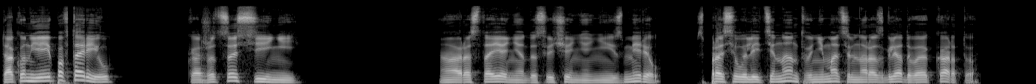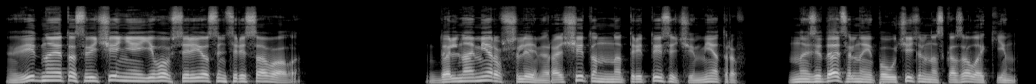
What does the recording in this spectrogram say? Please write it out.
Так он ей и повторил. «Кажется, синий». «А расстояние до свечения не измерил?» — спросил лейтенант, внимательно разглядывая карту. Видно, это свечение его всерьез интересовало. Дальномер в шлеме рассчитан на 3000 метров, назидательно и поучительно сказал Аким.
